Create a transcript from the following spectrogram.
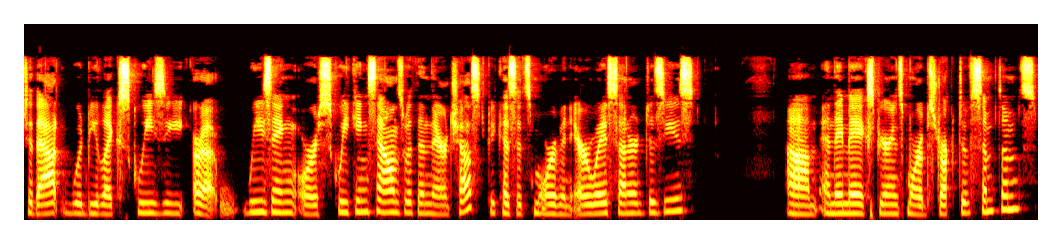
to that would be like squeezy or uh, wheezing or squeaking sounds within their chest because it's more of an airway centered disease. Um, and they may experience more obstructive symptoms.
